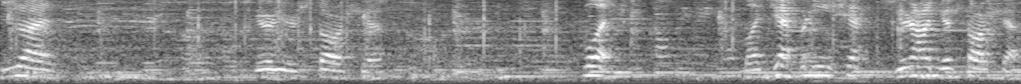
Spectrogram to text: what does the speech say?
you guys you're your star chef. But my Japanese chef, you're not your star chef.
